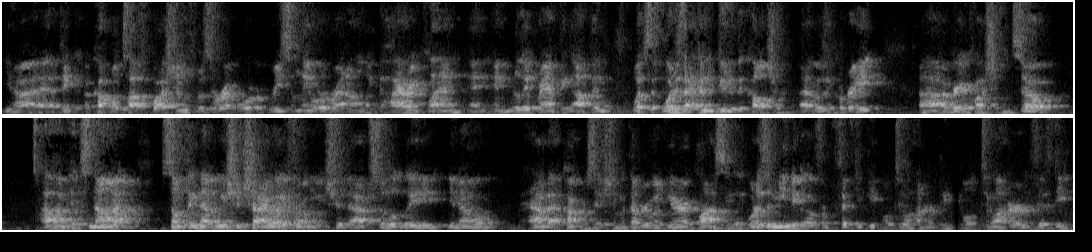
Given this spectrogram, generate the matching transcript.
you know, I, I, think a couple tough questions was were recently were around like the hiring plan and, and really ramping up, and what's what is that going to do to the culture? That was a great uh, a great question. So um, it's not something that we should shy away from. We should absolutely, you know, have that conversation with everyone here at Classy. Like, what does it mean to go from 50 people to 100 people to 150?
